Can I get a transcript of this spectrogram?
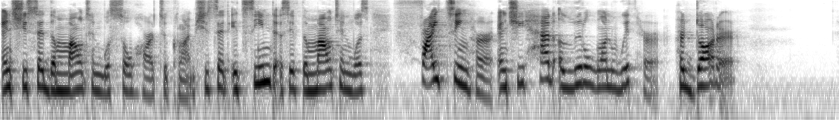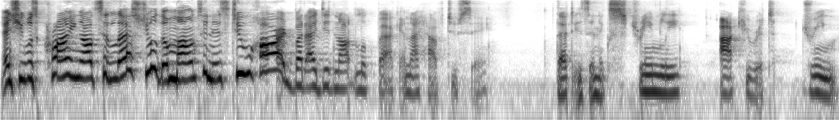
And she said the mountain was so hard to climb. She said it seemed as if the mountain was fighting her. And she had a little one with her, her daughter. And she was crying out, Celestial, the mountain is too hard. But I did not look back. And I have to say, that is an extremely accurate dream.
